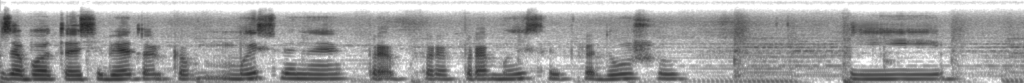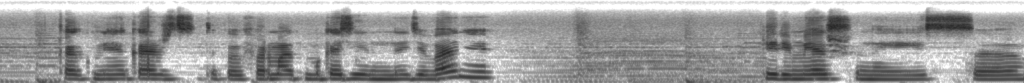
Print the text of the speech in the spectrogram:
забота о себе, только мысленные, про, про, про мысли, про душу. И, как мне кажется, такой формат магазина на диване, перемешанный с,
